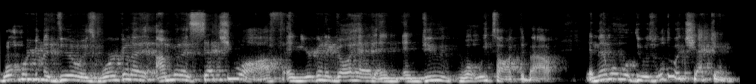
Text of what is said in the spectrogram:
what we're going to do is we're going to I'm going to set you off, and you're going to go ahead and, and do what we talked about, and then what we'll do is we'll do a check in.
